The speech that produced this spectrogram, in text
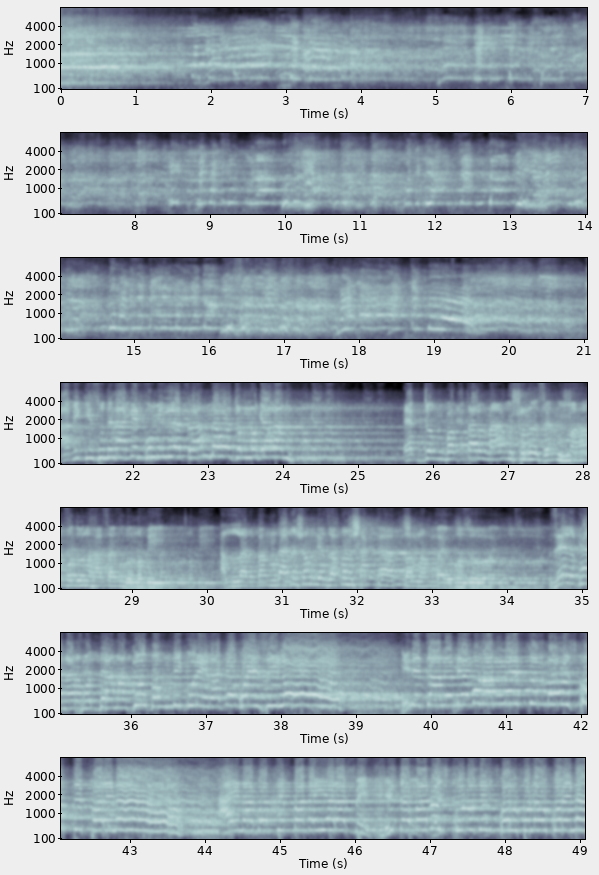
আমি কিছুদিন আগে কুমিল্লা ত্রাণ দেওয়ার জন্য গেলাম। একজন বক্তার নাম শুনেছেন মাহমুদুল হাসান গুনবী আল্লাহর বান্দার সঙ্গে যখন সাক্ষাৎ করলাম কয় হুজুর, জেলখানার মধ্যে আমাকেও বন্দি করে রাখা হয়েছিল। এরে জালেম এমন অন্যায় মানুষ করতে পারে না। আয়না করতে বানাইয়া রাখবে, এটা মানুষ কোনোদিন কল্পনাও করে না।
